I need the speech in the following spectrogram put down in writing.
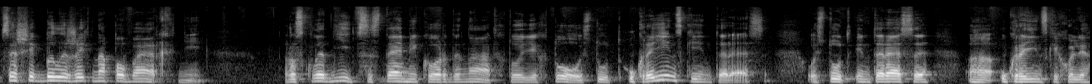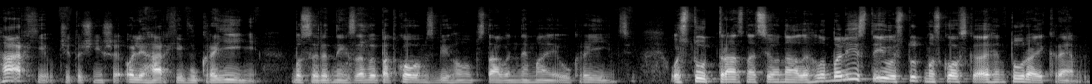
Все ж якби лежить на поверхні. Розкладіть в системі координат, хто є хто. Ось тут українські інтереси, ось тут інтереси е, українських олігархів, чи точніше олігархів в Україні, бо серед них за випадковим збігом обставин немає українців. Ось тут транснаціонали глобалісти, і ось тут московська агентура і Кремль.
